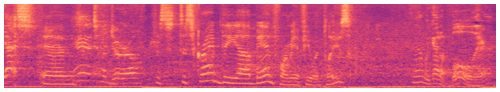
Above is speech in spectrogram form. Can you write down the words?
yes. And Yeah, it's a Maduro. just describe the uh, band for me, if you would, please. Well, we got a bull there.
